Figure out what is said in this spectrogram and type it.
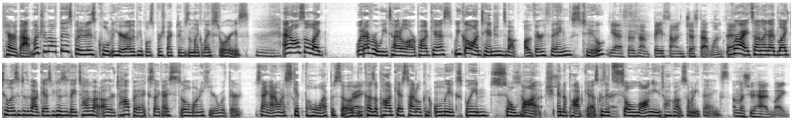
care that much about this, but it is cool to hear other people's perspectives and like life stories. And also like whatever we title our podcast, we go on tangents about other things too. yeah, so it's not based on just that one thing. Right. So I'm like, I'd like to listen to the podcast because if they talk about other topics, like I still want to hear what they're saying. I don't want to skip the whole episode Right. because a podcast title can only explain so, much, much. in a podcast because it's so long and you talk about so many things. Unless you had like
